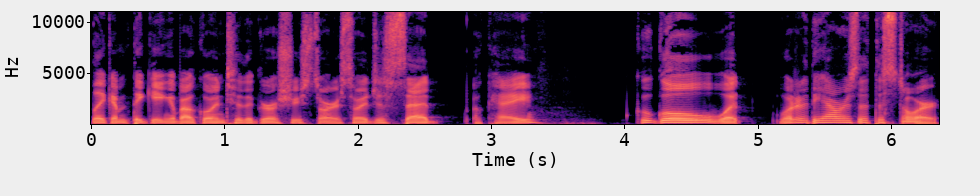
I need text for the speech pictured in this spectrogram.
like i'm thinking about going to the grocery store. So i just said okay google what what are the hours at the store?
